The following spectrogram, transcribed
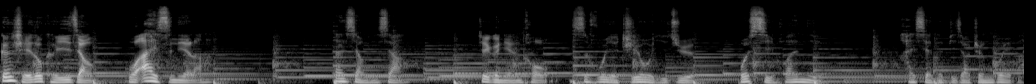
跟谁都可以讲我爱死你了。但想一下，这个年头似乎也只有一句我喜欢你，还显得比较珍贵吧。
